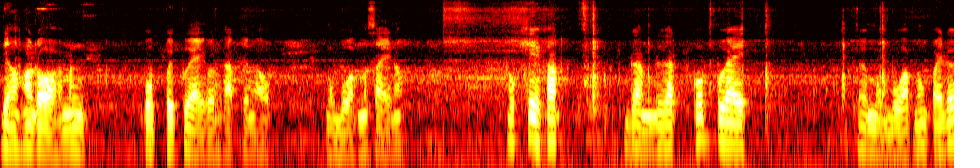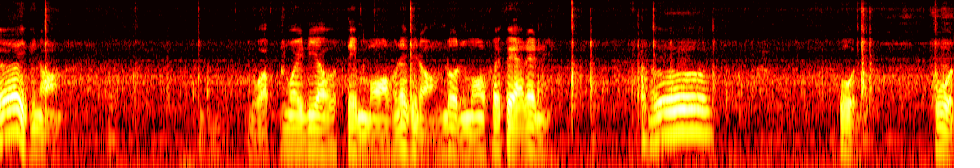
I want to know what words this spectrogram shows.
เดี๋ยวเรารอมันปุบเปื่อยๆก่อนครับจึงเอาหมูบวบมาใส่เนาะโอเคครับเริ่มเดือดกบเปื่อยเริ่มหมูบวบลงไปเลยพี่น้องบวบหน่วยเดียวเต็มหม้อเลยพี่น้องโดนหม้อไฟแฟได้นี่เออพูดพูด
